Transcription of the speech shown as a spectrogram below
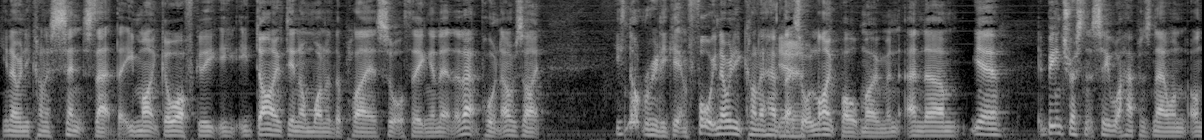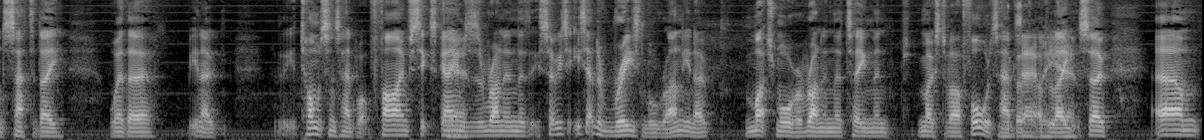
you know, and you kind of sense that that he might go off because he, he, dived in on one of the players, sort of thing. And at, at that point, I was like, he's not really getting forward. You know, when you kind of have Yeah. that sort of light bulb moment. And um, yeah, it'd be interesting to see what happens now on, on Saturday. Whether you know, Thompson's had what five, six games Yeah. as a run in the, so he's, he's had a reasonable run. You know, much more of a run in the team than most of our forwards have of- of, late. yeah. So um,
